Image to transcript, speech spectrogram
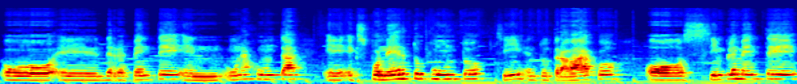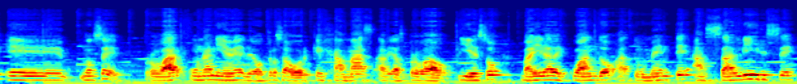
o de repente en una junta exponer tu punto, ¿sí? En tu trabajo o simplemente, no sé, probar una nieve de otro sabor que jamás habías probado. Y eso va a ir adecuando a tu mente a salirse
